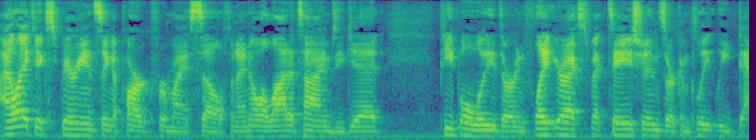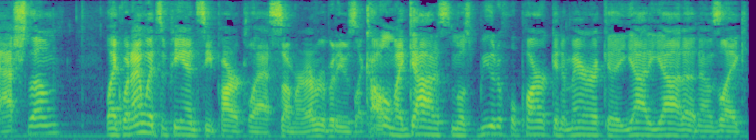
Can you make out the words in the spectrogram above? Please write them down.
I like experiencing a park for myself, and I know a lot of times you get people will either inflate your expectations or completely dash them. Like when I went to PNC Park last summer, everybody was like, "Oh my god, it's the most beautiful park in America," yada yada, and I was like,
